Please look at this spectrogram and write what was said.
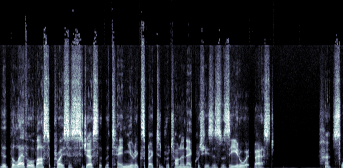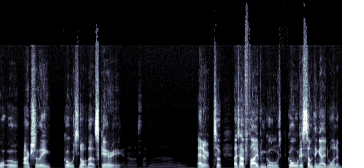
the, the level of asset prices suggests that the 10 year expected return on equities is zero at best. Huh. So actually, gold's not that scary. You know? like, Anyway, so I'd have five in gold. Gold is something I'd want to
